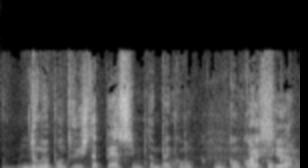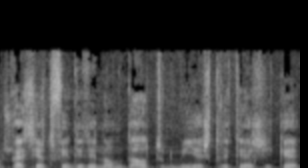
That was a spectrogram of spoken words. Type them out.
do meu ponto de vista, péssimo também, como concordo vai com o Carlos. Vai ser defendido em nome da autonomia estratégica,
